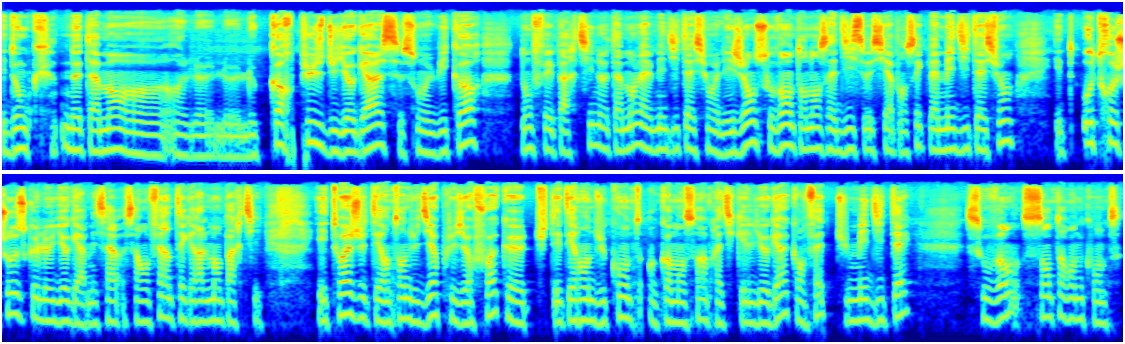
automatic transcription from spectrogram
Et donc, notamment, en- en- le, le- le corpus du yoga, ce sont huit corps, dont fait partie notamment la méditation. Et les gens, souvent, ont tendance à dissocier, à penser que la méditation est autre chose que le yoga, mais ça, ça en fait intégralement partie. Et toi, je t'ai entendu dire plusieurs fois que tu t'étais rendu compte, en commençant à pratiquer le yoga, qu'en fait, tu méditais souvent sans t'en rendre compte.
